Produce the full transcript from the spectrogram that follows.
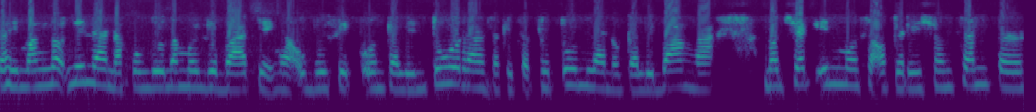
kahimangno nila na kung doon na mo gibati nga ubusik on kalintura, sakit sa tutunlan o kalibanga, mag-check-in mo sa operation center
